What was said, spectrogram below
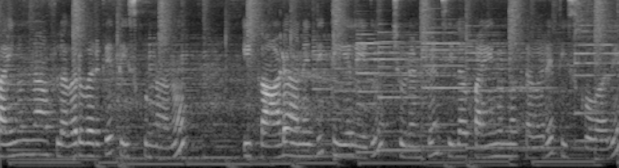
పైన ఫ్లవర్ వరకే తీసుకున్నాను. ఈ కాడ అనేది తీయలేదు. చూడండి ఫ్రెండ్స్ ఇలా పైన ఫ్లవరే తీసుకోవాలి.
